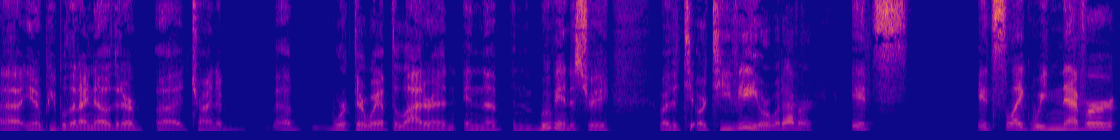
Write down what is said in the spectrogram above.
uh you know people that i know that are uh trying to uh, work their way up the ladder in in the in the movie industry or the t- or tv or whatever. It's it's like we never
